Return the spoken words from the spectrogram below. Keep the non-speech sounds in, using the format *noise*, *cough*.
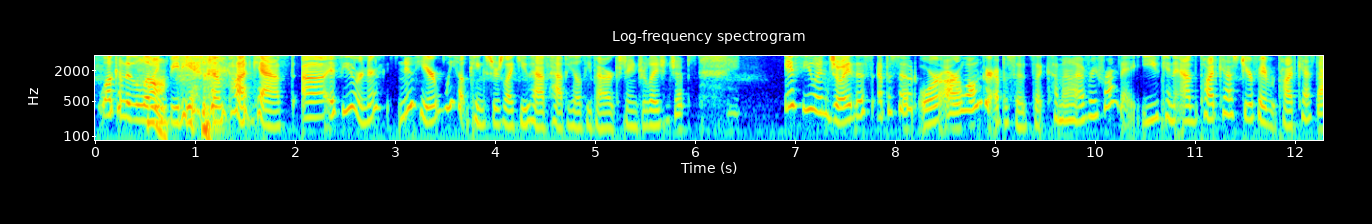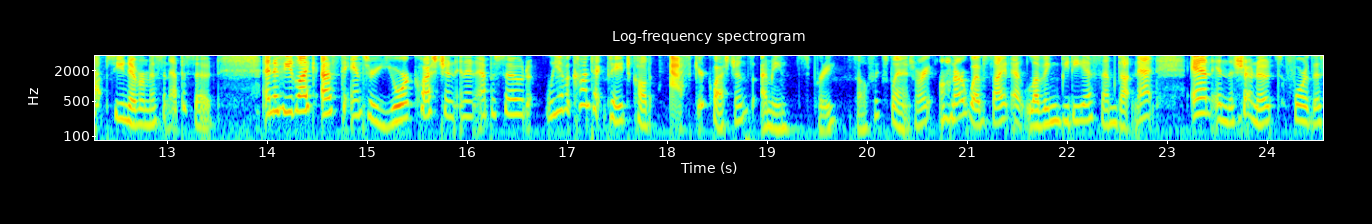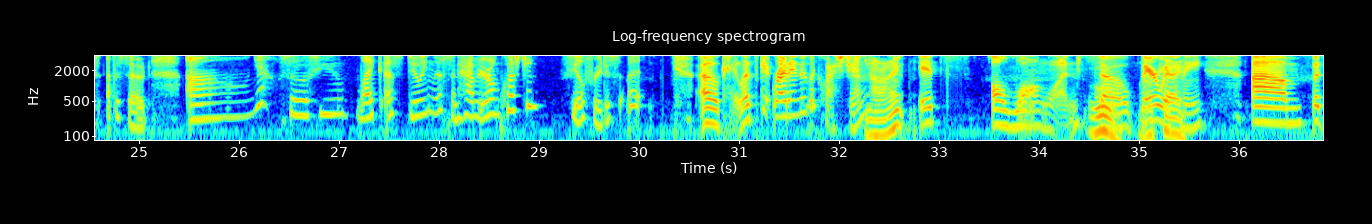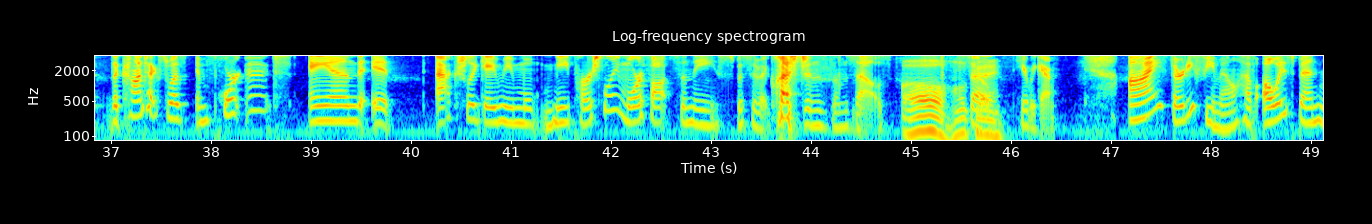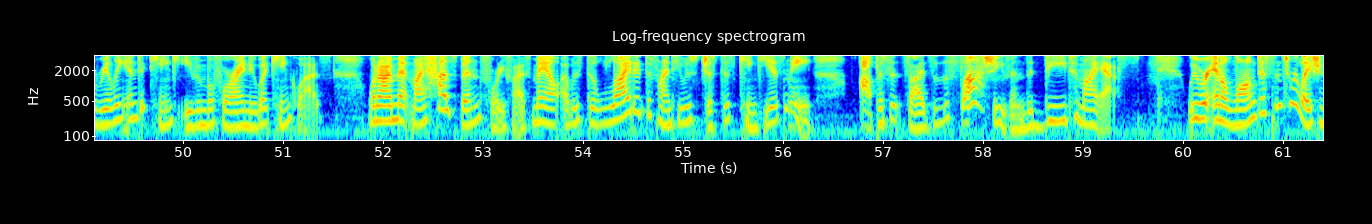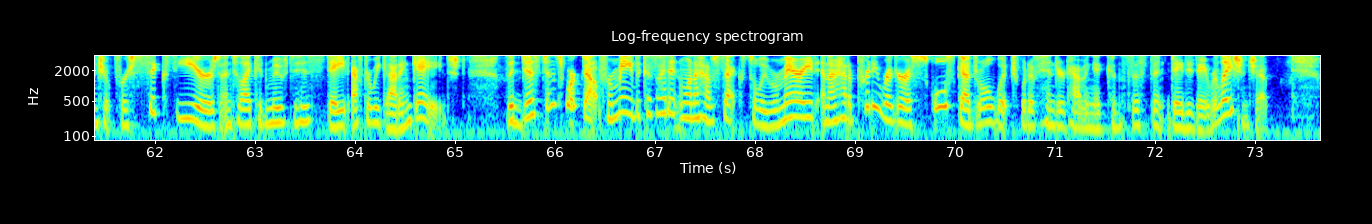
Welcome to the Loving BDSM *laughs* podcast. Uh, if you are new here, we help Kinksters like you have happy, healthy power exchange relationships. If you enjoy this episode or our longer episodes that come out every Friday, you can add the podcast to your favorite podcast app so you never miss an episode. And if you'd like us to answer your question in an episode, we have a contact page called Ask Your Questions. I mean, it's pretty self explanatory on our website at lovingbdsm.net and in the show notes for this episode. Uh, yeah, so if you like us doing this and have your own question, feel free to submit. Okay, let's get right into the question All right. it's a long one so Ooh, bear with me um but the context was important and it actually gave me me personally more thoughts than the specific *laughs* questions themselves Oh, okay. so here we go. I, 30 female, have always been really into kink even before I knew what kink was. When I met my husband, 45 male, I was delighted to find he was just as kinky as me. Opposite sides of the slash, even, the D to my S. We were in a long distance relationship for six years until I could move to his state after we got engaged. The distance worked out for me because I didn't want to have sex till we were married, and I had a pretty rigorous school schedule, which would have hindered having a consistent day to day relationship.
